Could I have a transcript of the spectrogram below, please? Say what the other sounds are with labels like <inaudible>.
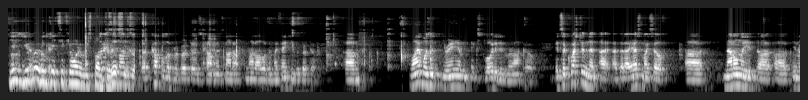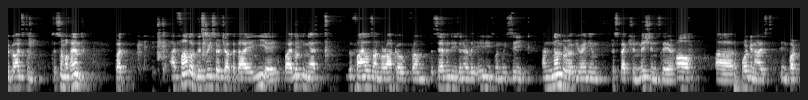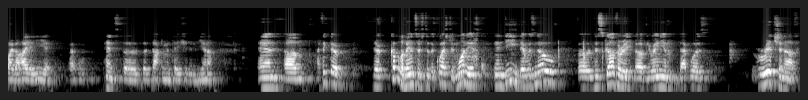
You, you, I mean, Okay. if you want to respond Let to this. respond to a, couple of Roberto's comments, not not all of them. I thank you, Roberto. Um, why wasn't uranium exploited in Morocco? It's a question that I, that I ask myself, uh, not only uh, uh, in regards to, to Somerem, but I followed this research up at the IAEA by looking at the files on Morocco from the 70s and early 80s when we see a number of uranium prospection missions there, all uh, organized in part by the IAEA, uh, hence the, the documentation in Vienna. And um, I think there, there are a couple of answers to the question. One is, indeed, there was no uh, discovery of uranium that was rich enough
